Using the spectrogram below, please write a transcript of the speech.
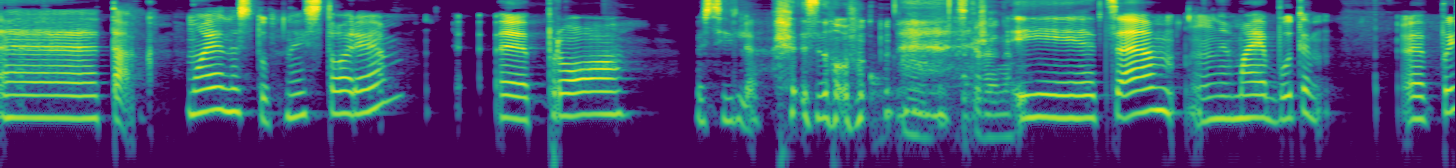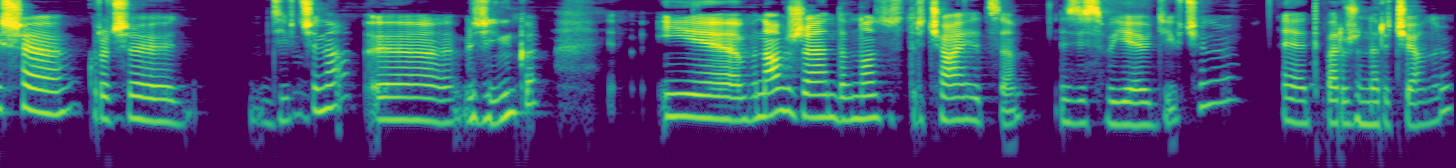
Е, Так, моя наступна історія е, про весілля знову. Скажи. І це має бути. Е, пише, коротше, дівчина, е, жінка, і вона вже давно зустрічається зі своєю дівчиною, е, тепер вже нареченою.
